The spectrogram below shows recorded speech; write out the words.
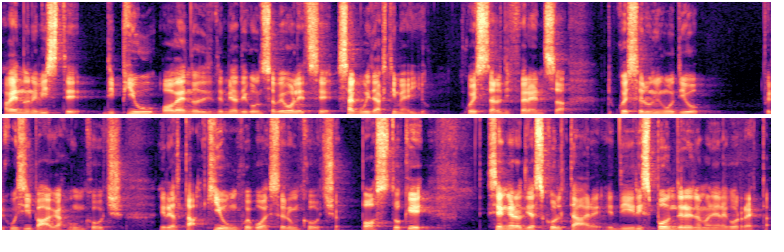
avendone viste di più o avendo determinate consapevolezze, sa guidarti meglio. Questa è la differenza, questo è l'unico motivo per cui si paga un coach. In realtà chiunque può essere un coach, posto che sia in grado di ascoltare e di rispondere nella maniera corretta.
